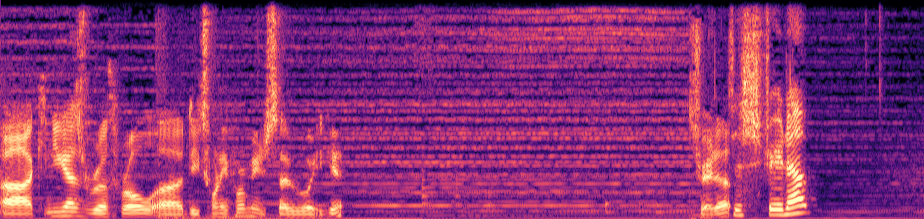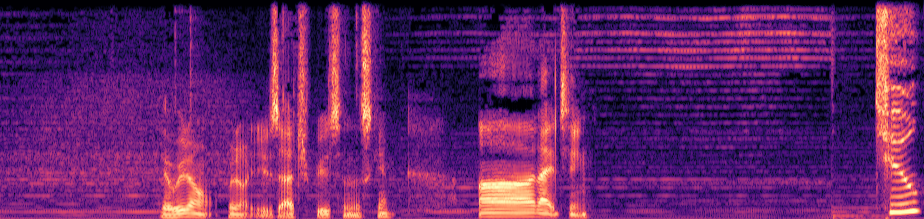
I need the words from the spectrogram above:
Uh, can you guys both roll uh, d20 for me and just tell me what you get? Straight up. just straight up. Yeah, we don't we don't use attributes in this game. Uh, nineteen. Two.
